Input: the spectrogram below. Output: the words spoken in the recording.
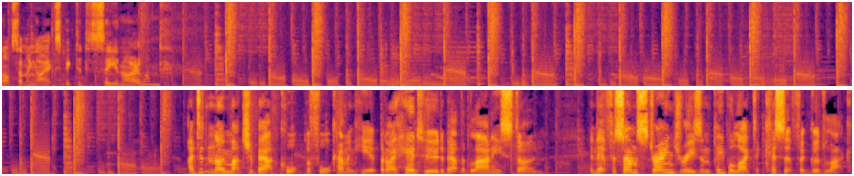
Not something I expected to see in Ireland. I didn't know much about Cork before coming here, but I had heard about the Blarney Stone, and that for some strange reason people like to kiss it for good luck.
